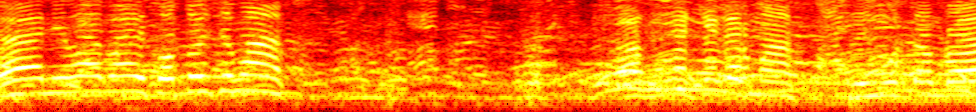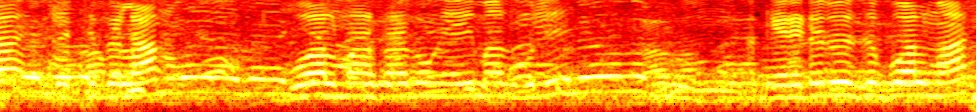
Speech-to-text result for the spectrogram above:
হ্যাঁ নিমাই ভাই কত হয়েছে মাছ? পাঁচ হাজার টাকার মাছ। এই মুহূর্তে আমরা দেখতে পেলাম বোয়াল মাছ এবং এই মাছগুলি। ক্যারেটে রয়েছে বোয়াল মাছ।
